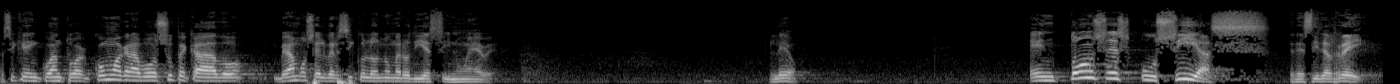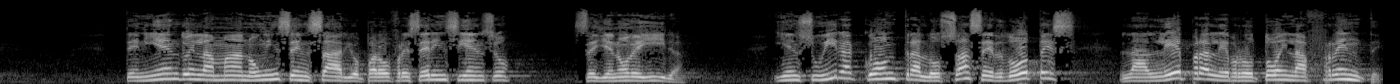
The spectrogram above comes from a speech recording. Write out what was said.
Así que en cuanto a cómo agravó su pecado, veamos el versículo número 19. Leo. Entonces Usías, es decir, el rey, teniendo en la mano un incensario para ofrecer incienso, se llenó de ira. Y en su ira contra los sacerdotes, la lepra le brotó en la frente,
